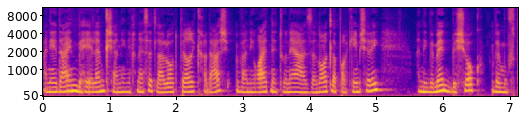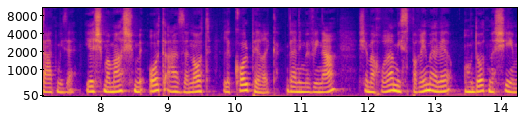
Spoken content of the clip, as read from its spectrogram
אני עדיין בהלם כשאני נכנסת להעלות פרק חדש, ואני רואה את נתוני ההאזנות לפרקים שלי, אני באמת בשוק ומופתעת מזה. יש ממש מאות האזנות לכל פרק, ואני מבינה שמאחורי המספרים האלה עומדות נשים.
